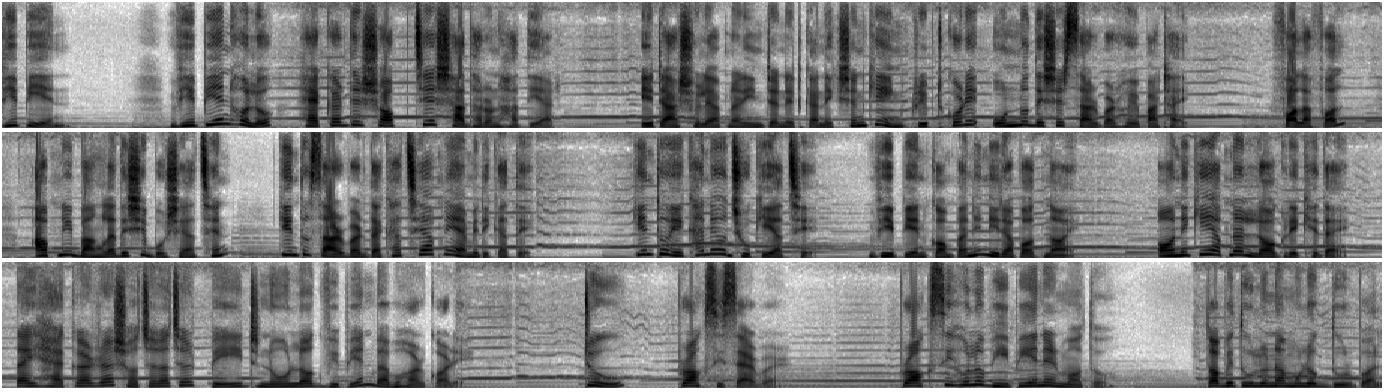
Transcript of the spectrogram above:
ভিপিএন। ভিপিএন হল হ্যাকারদের সবচেয়ে সাধারণ হাতিয়ার। এটা আসলে আপনার ইন্টারনেট কানেকশনকে ইনক্রিপ্ট করে অন্য দেশের সার্ভার হয়ে পাঠায়। ফলাফল, আপনি বাংলাদেশে বসে আছেন, কিন্তু সার্ভার দেখাচ্ছে আপনি আমেরিকাতে। কিন্তু এখানেও ঝুঁকি আছে, ভিপিএন কোম্পানি নিরাপদ নয়। অনেকেই আপনার লগ রেখে দেয়। তাই হ্যাকাররা সচরাচর পেইড নো লগ ভিপিএন ব্যবহার করে। টু, প্রক্সি সার্ভার। প্রক্সি হল ভিপিএনের মতো, তবে তুলনামূলক দুর্বল।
